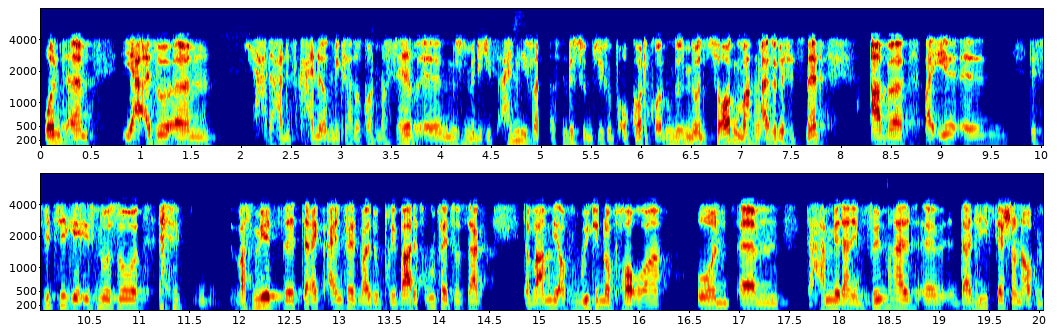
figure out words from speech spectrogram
Und ähm, ja, also ähm, ja, da hat jetzt keiner irgendwie gesagt, oh Gott, Marcel, äh, müssen wir dich jetzt einliefern lassen, bist du ein Psycho, oh Gott, oh Gott, müssen wir uns Sorgen machen. Also das ist jetzt nicht. Aber bei ihr, äh, das Witzige ist nur so, was mir jetzt direkt einfällt, weil du privates Umfeld so sagst, da waren wir auf dem Weekend of Horror. Und ähm, da haben wir dann den Film halt, äh, da lief der schon auf dem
